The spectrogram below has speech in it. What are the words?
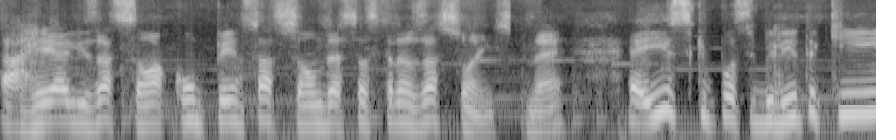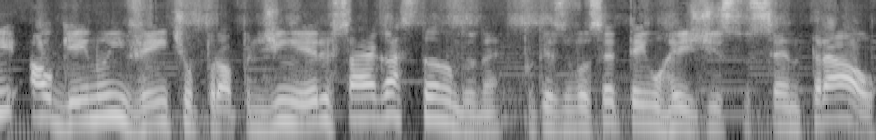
a realização, a compensação dessas transações, né? É isso que possibilita que alguém não invente o próprio dinheiro e saia gastando, né? Porque se você tem um registro central,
